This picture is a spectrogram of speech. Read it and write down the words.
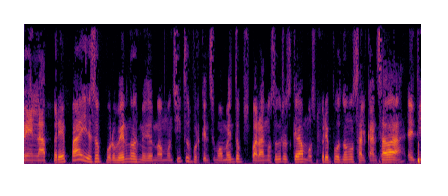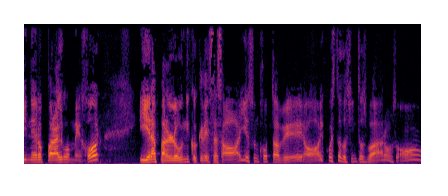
en la prepa y eso por vernos medio mamoncitos, porque en su momento, pues para nosotros que éramos prepos no nos alcanzaba el dinero para algo mejor y era para lo único que decías, ay, es un JB, ay, cuesta 200 varos, oh.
